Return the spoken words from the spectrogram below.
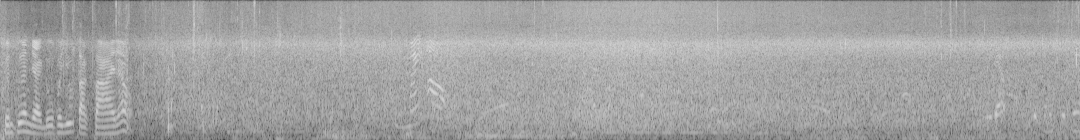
เพื่อนๆอยากดูพายุตักทรายแล้ว ไม่ออกเดี๋ยวเดี๋ยวต้องสุดแน่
